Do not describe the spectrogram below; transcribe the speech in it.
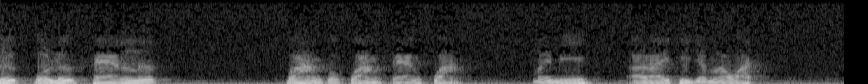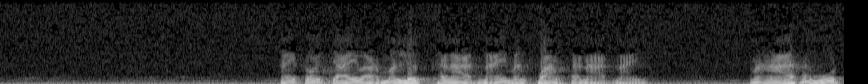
ลึกก็ลึกแสนลึก กว้างก็กว้างแสนกว้าง ไม่มีอะไรที่จะมาวัด ให้เข้าใจว่า มันลึกขนาดไหน มันกว้างขนาดไหน มหาสมุทร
